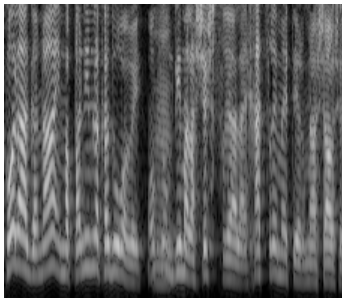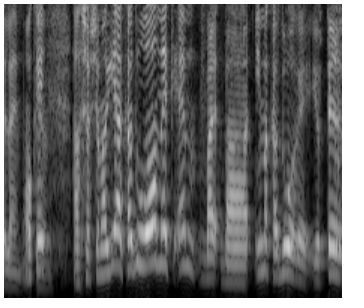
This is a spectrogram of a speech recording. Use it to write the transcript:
וכל ההגנה עם הפנים לכדור הרי, אוקיי? עומדים על ה-16, על ה-11 מטר מהשער שלהם, אוקיי? עכשיו, כשמגיע הכדור עומק, הם, ב, ב, אם הכדור הרי יותר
